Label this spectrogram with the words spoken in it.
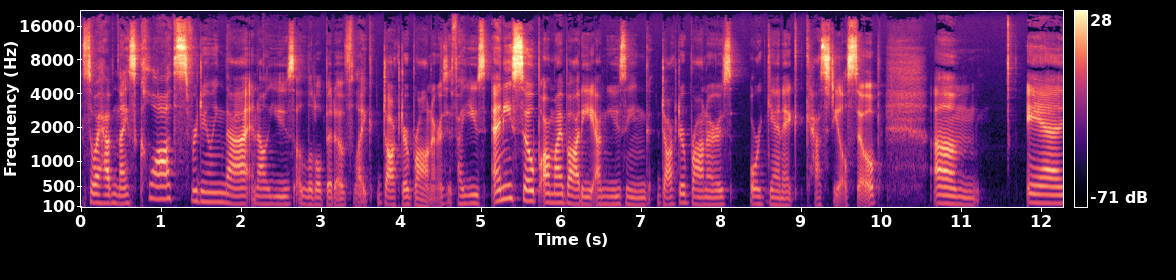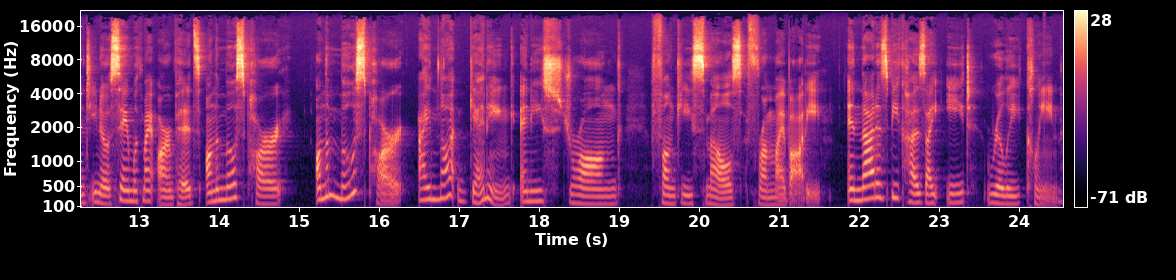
so I have nice cloths for doing that, and I'll use a little bit of like Dr. Bronner's. If I use any soap on my body, I'm using Dr. Bronner's organic Castile soap. Um, and you know, same with my armpits. On the most part, on the most part, I'm not getting any strong, funky smells from my body. And that is because I eat really clean.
